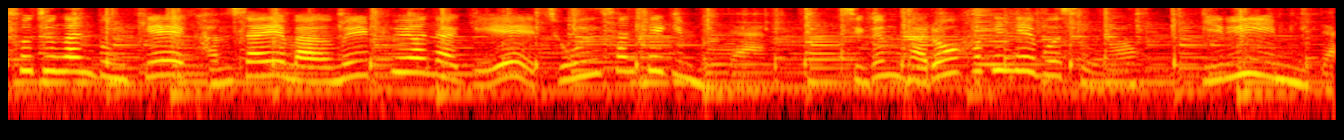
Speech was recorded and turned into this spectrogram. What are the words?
소중한 분께 감사의 마음을 표현하기에 좋은 선택입니다. 지금 바로 확인해보세요. 1위입니다.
